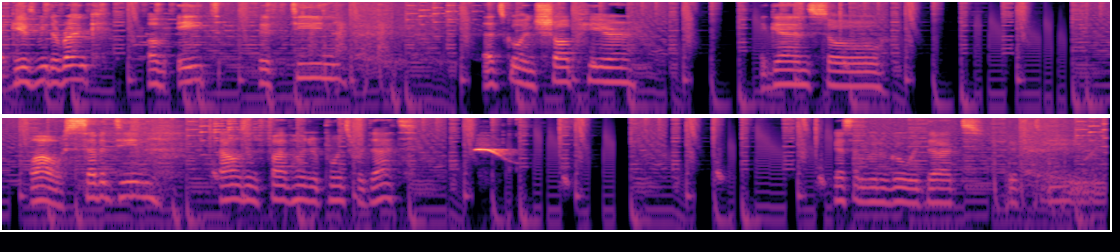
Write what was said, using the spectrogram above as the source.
That gives me the rank of 815. Let's go and shop here again. So Wow, 17,500 points for that. Guess I'm gonna go with that. 15.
